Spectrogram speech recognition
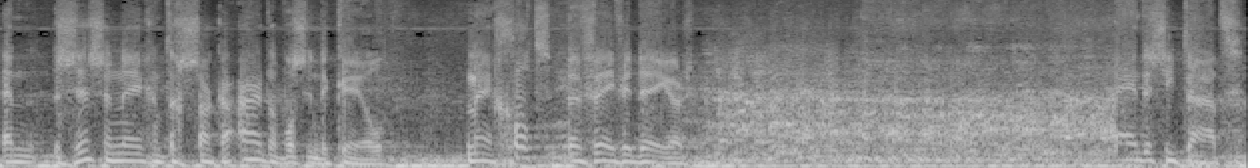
en 96 zakken aardappels in de keel. Mijn god, een VVD'er. Einde citaat.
